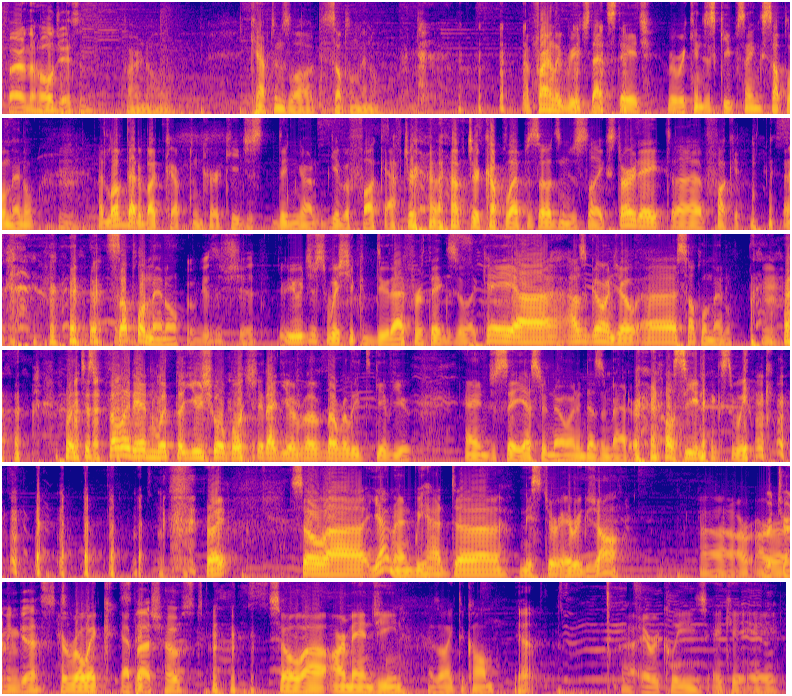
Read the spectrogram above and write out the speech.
Fire in the hole, Jason. Fire in the hole. Captain's log, supplemental. I finally reached that stage where we can just keep saying supplemental. I love that about Captain Kirk. He just didn't give a fuck after after a couple episodes and just like start date, uh, fuck it. supplemental. Who gives a shit? You just wish you could do that for things. You're like, hey, uh, how's it going, Joe? Uh, supplemental. like, just fill it in with the usual bullshit that you normally to give you, and just say yes or no, and it doesn't matter. And I'll see you next week. right? So, uh, yeah, man, we had uh, Mr. Eric Jean, uh, our, our Returning guest heroic epic. slash host. So, uh, our man Gene, as I like to call him yeah. uh, Ericles, aka.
